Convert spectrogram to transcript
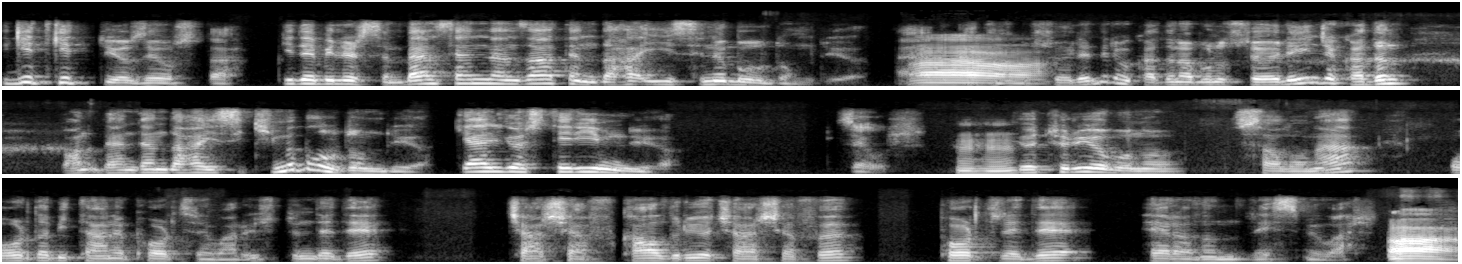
Git git diyor Zeus da. Gidebilirsin. Ben senden zaten daha iyisini buldum diyor. Yani söylenir mi? Kadına bunu söyleyince kadın "Ban- benden daha iyisi kimi buldun diyor. Gel göstereyim diyor Zeus. Hı hı. Götürüyor bunu salona. Orada bir tane portre var. Üstünde de çarşaf. Kaldırıyor çarşafı. Portrede Hera'nın resmi var. Aa.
